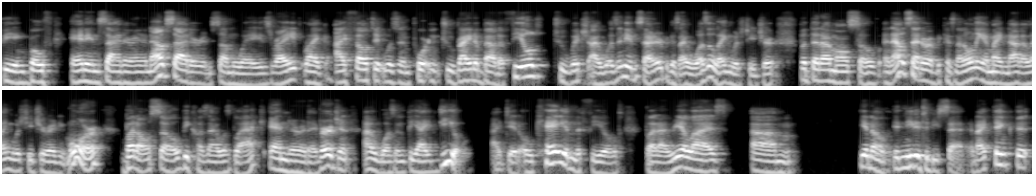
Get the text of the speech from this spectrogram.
being both an insider and an outsider in some ways, right? Like I felt it was important to write about a field to which I was an insider because I was a language teacher, but that I'm also an outsider because not only am I not a language teacher anymore, but also because I was Black and neurodivergent, I wasn't the ideal. I did okay in the field, but I realized um, you know, it needed to be said. And I think that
